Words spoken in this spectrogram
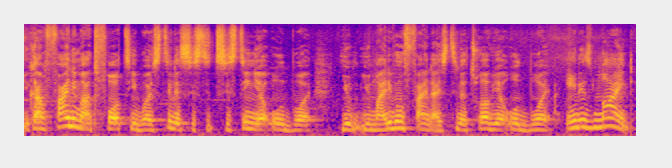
You can find him at 40, but he's still a 16 year old boy. You, you might even find that he's still a 12 year old boy in his mind.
